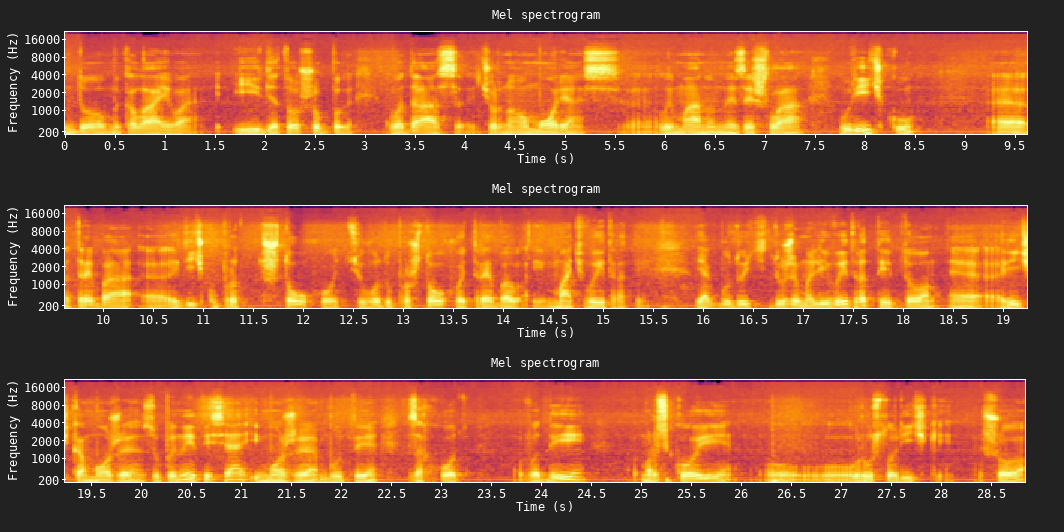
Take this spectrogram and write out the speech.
до Миколаєва. І для того, щоб вода з Чорного моря, з е, лиману не зайшла у річку, е, треба е, річку проштовхувати, цю воду проштовхувати, треба мати витрати. Як будуть дуже малі витрати, то е, річка може зупинитися і може бути заход води морської у- русло річки, що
